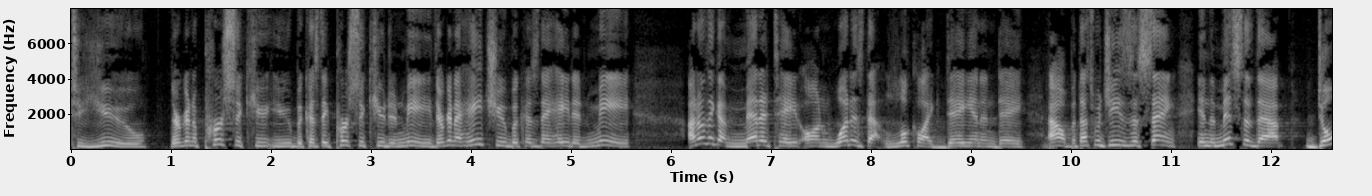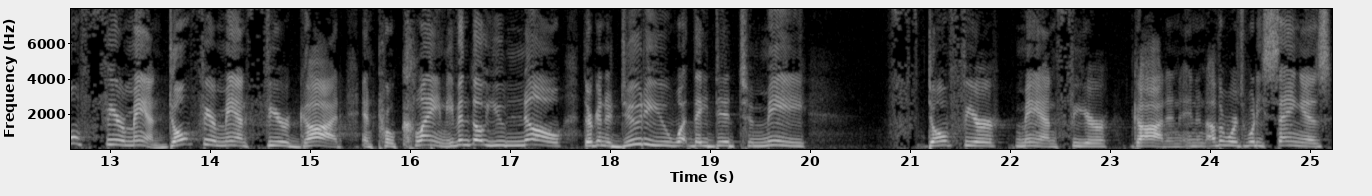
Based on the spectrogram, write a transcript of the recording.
to you they're going to persecute you because they persecuted me. They're going to hate you because they hated me. I don't think I meditate on what does that look like day in and day out, but that's what Jesus is saying. In the midst of that, don't fear man. Don't fear man, fear God and proclaim. Even though you know they're going to do to you what they did to me, don't fear man, fear God. And, and in other words, what he's saying is,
